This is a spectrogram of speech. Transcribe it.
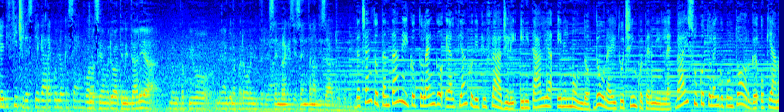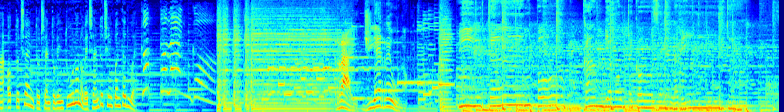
È difficile spiegare quello che sento. Quando siamo arrivati in Italia non capivo neanche una parola in italiano. Sembra che si sentano a disagio. Comunque. Da 180 anni il Cottolengo è al fianco dei più fragili in Italia e nel mondo. Dona il tuo 5 per 1000. Vai su cottolengo.org o chiama 800 121 952. Cottolengo! RAI GR1 Il tempo cambia molte cose nella vita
